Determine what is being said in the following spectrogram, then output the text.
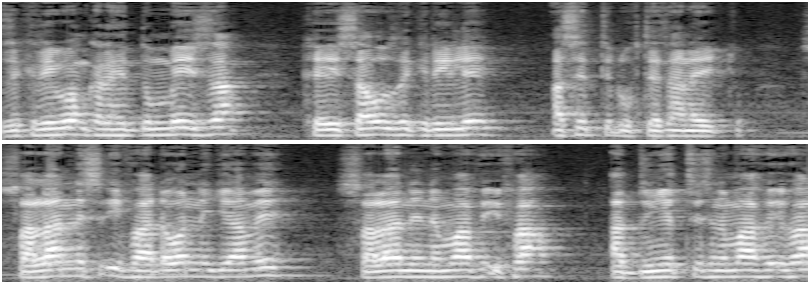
ذكري وان كان هدوم ميسا كيساو ذكري لي أست رفتتان يجو salaannis ifaadha wanni jedhame salaanni namaaf ifa addunyattis namaaf ifa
